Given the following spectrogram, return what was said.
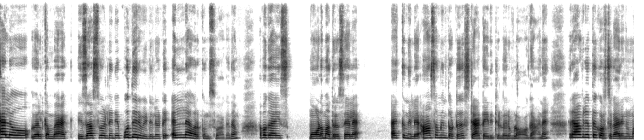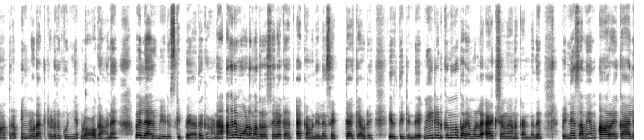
Hello welcome back. Hisas വേൾഡിന്റെ പുതിയൊരു വീഡിയോയിലോട്ട് എല്ലാവർക്കും സ്വാഗതം. അപ്പോൾ ഗൈസ് മോൾ മദ്രസയിലെ അയക്കുന്നില്ലേ ആ സമയം തൊട്ട് സ്റ്റാർട്ട് ചെയ്തിട്ടുള്ള ഒരു വ്ളോഗാണ് രാവിലത്തെ കുറച്ച് കാര്യങ്ങൾ മാത്രം ഇൻക്ലൂഡ് ആക്കിയിട്ടുള്ള ഒരു കുഞ്ഞ് വ്ളോഗാണ് അപ്പോൾ എല്ലാവരും വീഡിയോ സ്കിപ്പ് ചെയ്യാതെ കാണുക അങ്ങനെ മോളെ മദ്രസയിലൊക്കെ അയക്കാൻ എല്ലാം സെറ്റാക്കി അവിടെ ഇരുത്തിയിട്ടുണ്ട്. വീഡിയോ എടുക്കുന്നതെന്ന് പറയുമ്പോഴുള്ള ആക്ഷനാണ് കണ്ടത്. പിന്നെ സമയം ആറേകാൽ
